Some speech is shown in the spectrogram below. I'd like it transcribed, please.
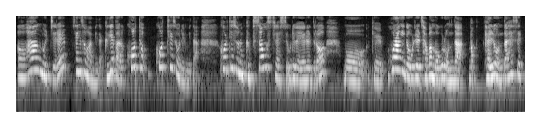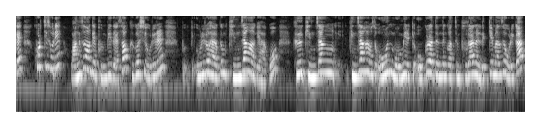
어, 화학 물질을 생성합니다. 그게 바로 코토, 코티솔입니다. 코티솔은 급성 스트레스. 우리가 예를 들어 뭐 이렇게 호랑이가 우리를 잡아먹으러 온다, 막 달려온다 했을 때 코티솔이 왕성하게 분비돼서 그것이 우리를 우리로 하여금 긴장하게 하고 그 긴장 긴장하면서 온 몸이 이렇게 오그라드는 것 같은 불안을 느끼면서 우리가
